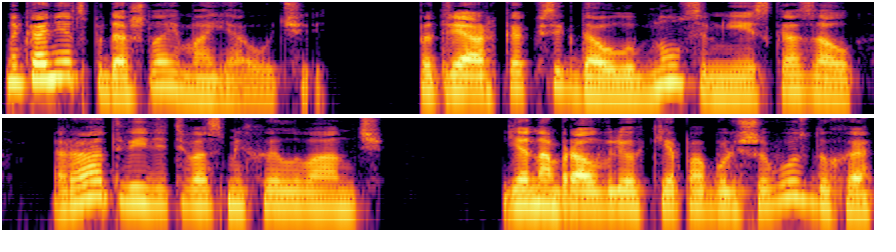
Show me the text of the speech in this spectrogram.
Наконец подошла и моя очередь. Патриарх, как всегда, улыбнулся мне и сказал, «Рад видеть вас, Михаил Иванович. Я набрал в легкие побольше воздуха,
